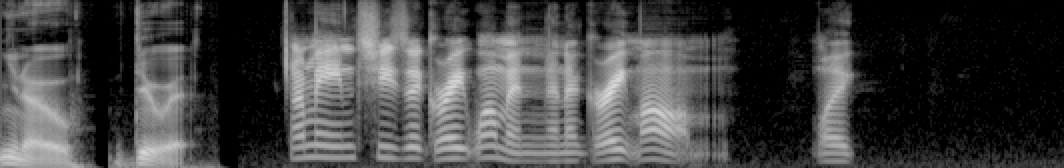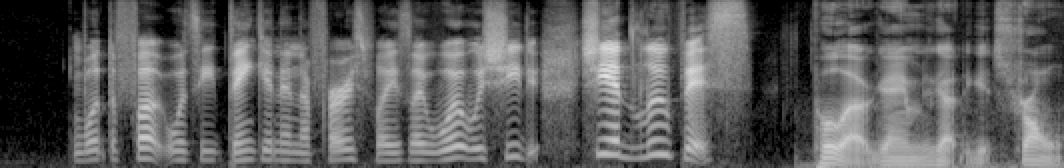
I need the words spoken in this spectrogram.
you know, do it. I mean, she's a great woman and a great mom. Like, what the fuck was he thinking in the first place? Like, what was she do? She had lupus. Pull-out game has got to get strong.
